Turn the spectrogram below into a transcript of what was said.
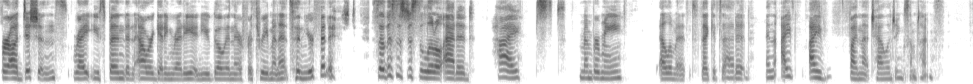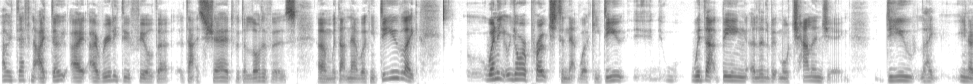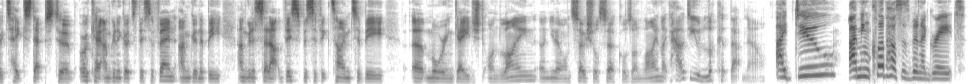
for auditions, right? You spend an hour getting ready and you go in there for three minutes and you're finished. So this is just a little added, hi, remember me element that gets added. And I I find that challenging sometimes. Oh, definitely. I do. I, I really do feel that that is shared with a lot of us. Um, with that networking. Do you like when your approach to networking? Do you, with that being a little bit more challenging, do you like you know take steps to okay? I'm going to go to this event. I'm going to be. I'm going to set out this specific time to be uh, more engaged online and you know on social circles online? Like how do you look at that now? I do. I mean clubhouse has been a great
